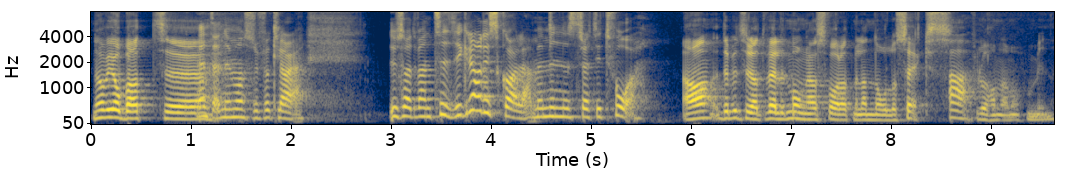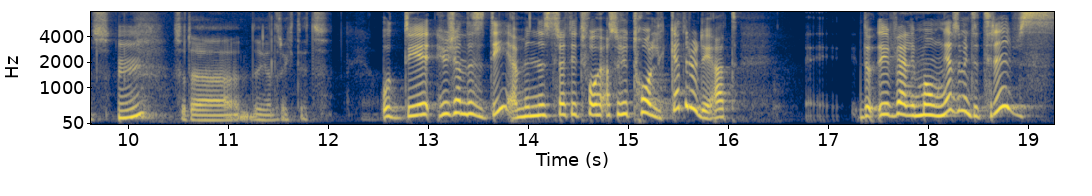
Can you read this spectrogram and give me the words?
Nu har vi jobbat... Eh... Vänta, nu måste du förklara. Du sa att det var en 10-gradig skala med minus 32. Ja, det betyder att väldigt många har svarat mellan 0 och 6. Ja. För då hamnar man på minus. Mm. Så det, det, är helt riktigt. Och det, hur kändes det? Minus 32, alltså hur tolkade du det? Att det är väldigt många som inte trivs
